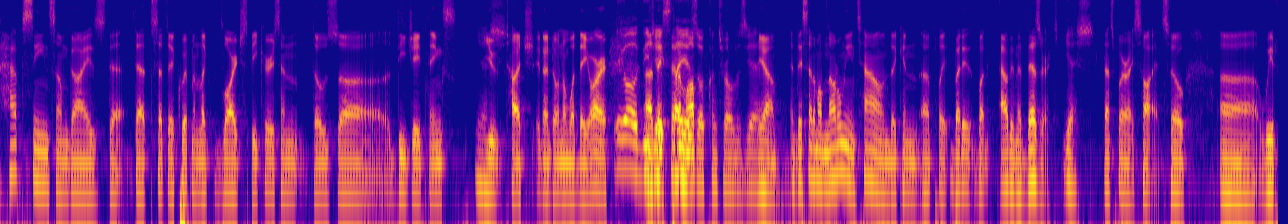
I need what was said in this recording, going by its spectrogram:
have seen some guys that, that set the equipment like large speakers and those uh, DJ things Yes. you touch, and I don't know what they are. They all Uh, DJ they set 'em players up- or controllers, yeah. Yeah, and they set them up not only in town, they can uh, play, but it, but out in the desert. Yes. That's where I saw it. So uh, we've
